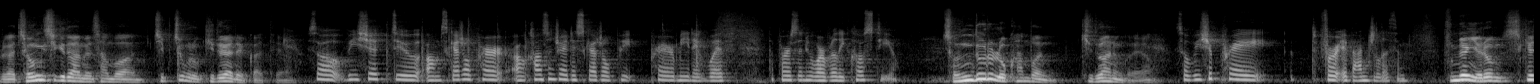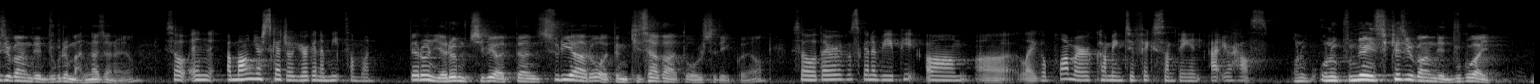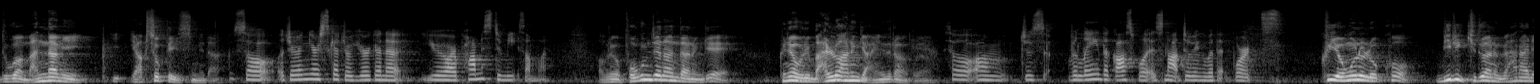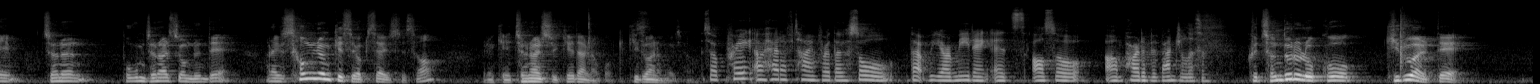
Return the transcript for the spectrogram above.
우리가 정식 기도 하면서 한번 집중으로 기도해야 될 것 같아요. So we should do um, schedule prayer, uh, concentrated scheduled pe- prayer meeting with the person who are really close to you. 전도를 놓고 한번 기도하는 거예요. So we should pray for evangelism. 분명히 여러분 스케줄 가운데 누구를 만나잖아요. So in among your schedule, you're going to meet someone. 때로는 여러분 집에 어떤 수리하러 어떤 기사가 또 올 수도 있고요. So there's going to be um, uh, like a plumber coming to fix something in, at your house. 오늘, 오늘 분명히 스케줄 가운데 누구가 있- 누가 만남이 이- 약속돼 있습니다. So during your schedule, you're gonna you are promised to meet someone. 아, 우리가 복음 전한다는 게 그냥 우리 말로 하는 게 아니더라고요. So um, just relaying the gospel is not doing with it words. 그 영혼을 놓고 미리 기도하는 거예요. 하나님, 저는 복음 전할 수 없는데 하나님 성령께서 역사해 주셔서 이렇게 전할 수 있게 해달라고 기도하는 거죠. So praying ahead of time for the soul that we are meeting, it's also um, part of evangelism. 그 전도를 놓고 기도할 때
